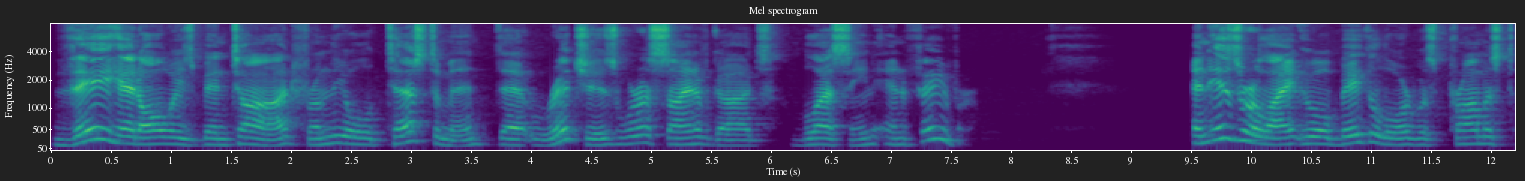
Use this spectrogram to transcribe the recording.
They had always been taught from the Old Testament that riches were a sign of God's blessing and favor. An Israelite who obeyed the Lord was promised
